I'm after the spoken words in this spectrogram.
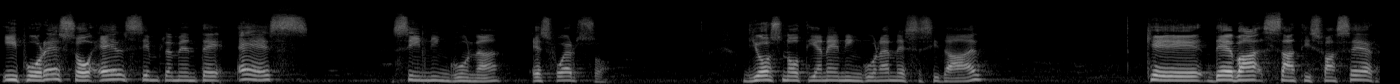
y por eso Él simplemente es sin ningún esfuerzo. Dios no tiene ninguna necesidad que deba satisfacer,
